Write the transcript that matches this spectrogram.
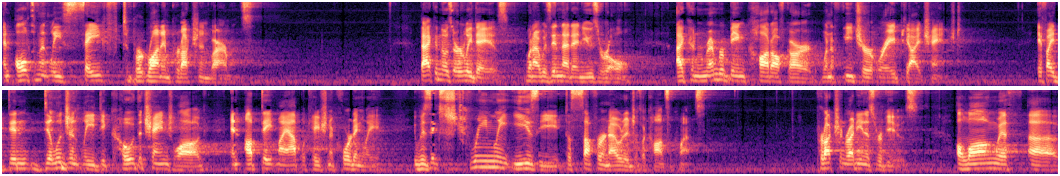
and ultimately safe to run in production environments. Back in those early days, when I was in that end user role, I can remember being caught off guard when a feature or API changed. If I didn't diligently decode the change log and update my application accordingly, it was extremely easy to suffer an outage as a consequence. Production readiness reviews, along with uh,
